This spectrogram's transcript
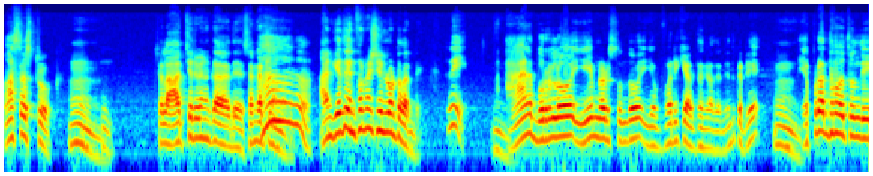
మాస్టర్ స్ట్రోక్. చాలా ఆశ్చర్యమైన సంఘటన అన్నమాట. ఆయనకి ఏదో ఇన్ఫర్మేషన్ ఇల్లు ఉంటుందండి. ఆయన బుర్రలో ఏం నడుస్తుందో ఎవరికి అర్థం కాదండి. ఎందుకంటే ఎప్పుడు అర్థం అవుతుంది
